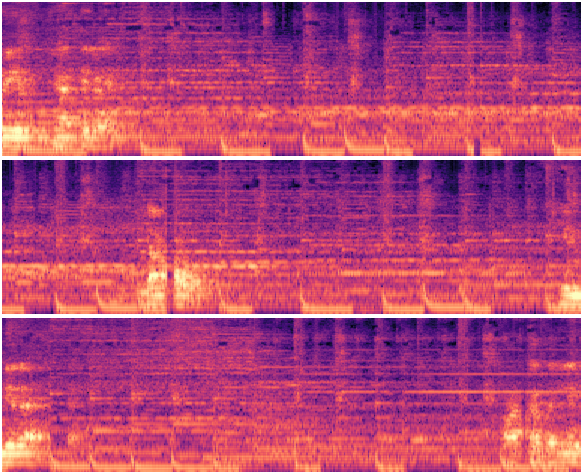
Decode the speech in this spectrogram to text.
ಪ್ರಿಯ ವಿದ್ಯಾರ್ಥಿಗಳೇ, ನಾವು ಹಿಂದಿನ ಪಾಠದಲ್ಲಿ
